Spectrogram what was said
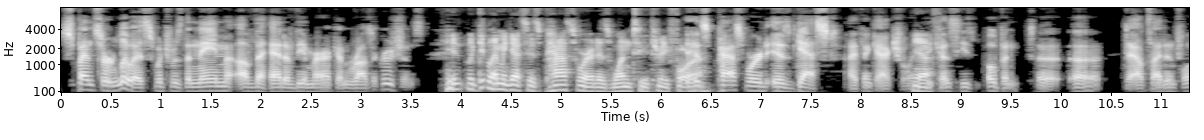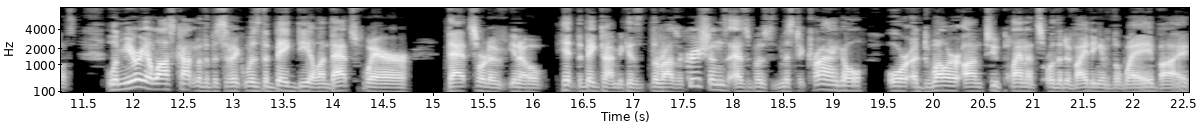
Spencer Lewis, which was the name of the head of the American Rosicrucians. He, let me guess. His password is one two three four. His password is guest, I think, actually, Yeah. because he's open to uh, to outside influence. Lemuria, Lost Continent of the Pacific, was the big deal, and that's where that sort of you know hit the big time because the Rosicrucians, as opposed to the Mystic Triangle or A Dweller on Two Planets or The Dividing of the Way by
